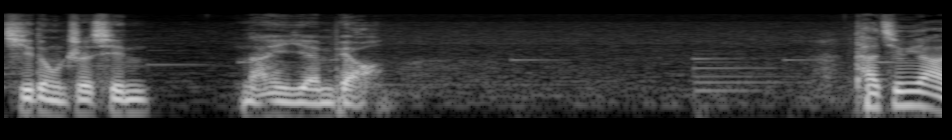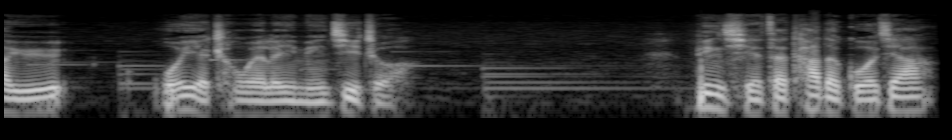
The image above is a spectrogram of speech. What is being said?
激动之心难以言表。他惊讶于我也成为了一名记者，并且在他的国家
